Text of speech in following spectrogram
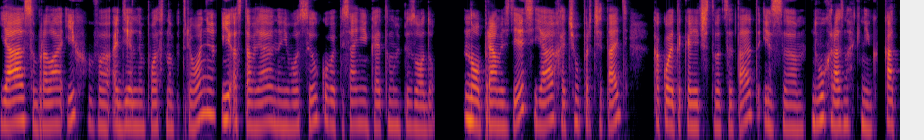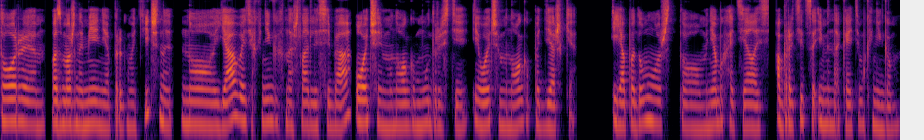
Я собрала их в отдельный пост на Патреоне и оставляю на него ссылку в описании к этому эпизоду. Но прямо здесь я хочу прочитать какое-то количество цитат из э, двух разных книг, которые, возможно, менее прагматичны, но я в этих книгах нашла для себя очень много мудрости и очень много поддержки. И я подумала, что мне бы хотелось обратиться именно к этим книгам.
